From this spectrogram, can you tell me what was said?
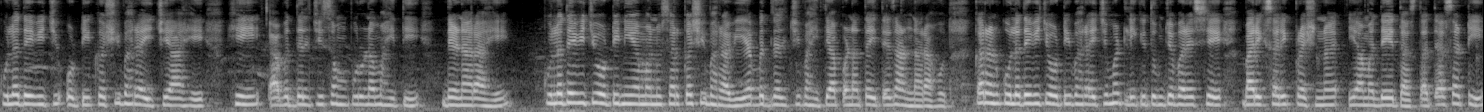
कुलदेवीची ओटी कशी भरायची आहे ही याबद्दलची संपूर्ण माहिती देणार आहे. कुलदेवीची ओटी नियमानुसार कशी भरावी याबद्दलची माहिती आपण आता इथे जाणणार आहोत. कारण कुलदेवीची ओटी भरायची म्हटली की तुमचे बरेचसे बारीक सारीक प्रश्न यामध्ये येत असतात. त्यासाठी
